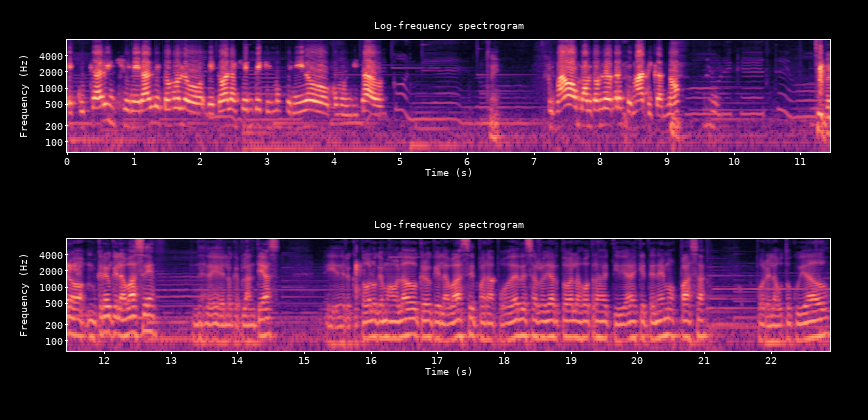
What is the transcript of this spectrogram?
escuchar en general de todo lo, de toda la gente que hemos tenido como invitados. Sí. Sumado un montón de otras temáticas, ¿no? Sí, pero creo que la base, desde lo que planteas y de lo que todo lo que hemos hablado, creo que la base para poder desarrollar todas las otras actividades que tenemos pasa por el autocuidado,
